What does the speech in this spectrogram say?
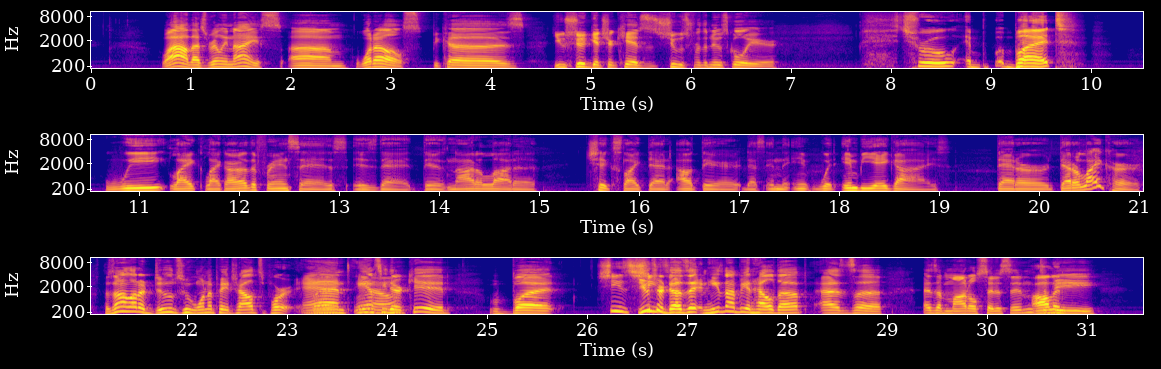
Wow, that's really nice. Um, what else? Because you should get your kids shoes for the new school year. True, but we like like our other friend says is that there's not a lot of chicks like that out there that's in the with NBA guys that are that are like her. There's not a lot of dudes who want to pay child support and see their kid, but She's Future she's, does it, and he's not being held up as a as a model citizen All to in- be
